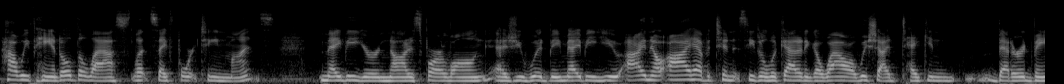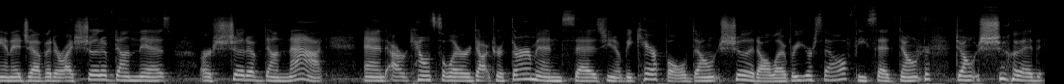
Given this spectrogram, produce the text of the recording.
how we've handled the last, let's say, 14 months, maybe you're not as far along as you would be. Maybe you, I know I have a tendency to look at it and go, wow, I wish I'd taken better advantage of it, or I should have done this, or should have done that. And our counselor, Dr. Thurman, says, you know, be careful. Don't should all over yourself. He said, don't don't should.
